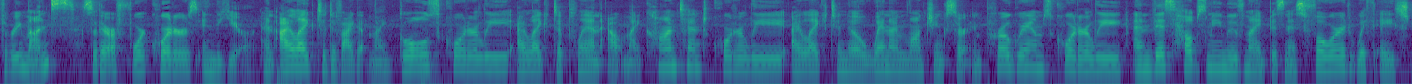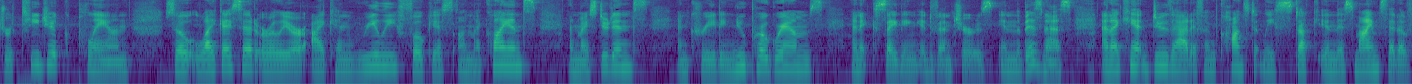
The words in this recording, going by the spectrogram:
three months. So there are four quarters in the year. And I like to divide up my goals quarterly. I like to plan out my content quarterly. I like to know when I'm launching certain programs quarterly. And this helps me move my business forward with a strategic plan. So, like I said earlier, I can really focus on my clients and my students and creating new programs and exciting adventures in the business. And I can't do that if I'm constantly stuck in this mindset of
